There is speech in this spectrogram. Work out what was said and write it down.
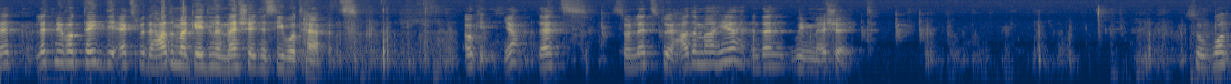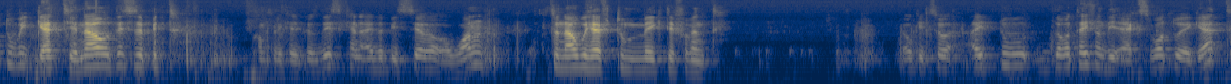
Let, let me rotate the x with the Hadamard gate and then measure it and see what happens. Okay, yeah, that's so let's do a Hadamard here and then we measure it. So what do we get here? Now this is a bit complicated because this can either be 0 or 1. So now we have to make different. Okay, so I do the rotation of the x. What do I get?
